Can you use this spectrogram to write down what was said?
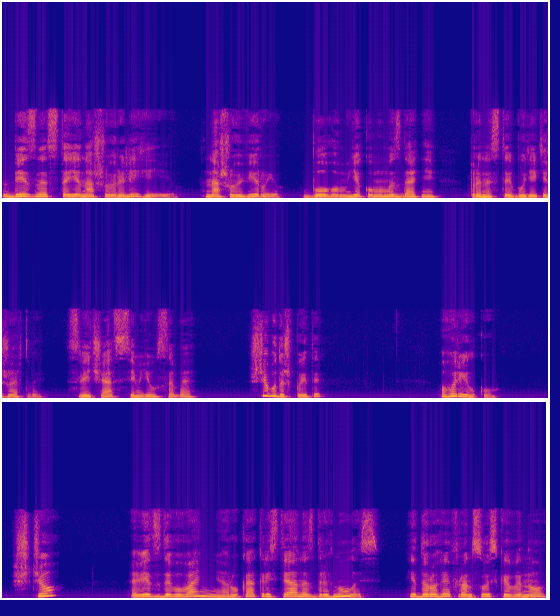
Бізнес стає нашою релігією, нашою вірою, Богом, якому ми здатні принести будь-які жертви, свій час, сім'ю, себе. Що будеш пити? Горілку. Що? Від здивування рука Крістіана здригнулась, і дороге французьке вино,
